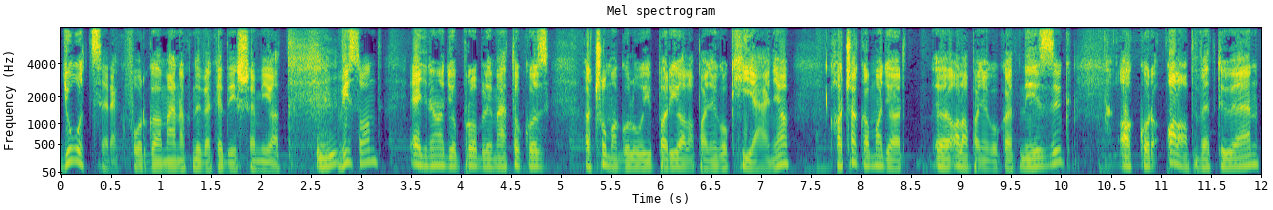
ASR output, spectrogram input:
gyógyszerek forgalmának növekedése miatt. Uh-huh. Viszont egyre nagyobb problémát okoz a csomagolóipari alapanyagok hiánya. Ha csak a magyar ö, alapanyagokat nézzük, akkor alapvetően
